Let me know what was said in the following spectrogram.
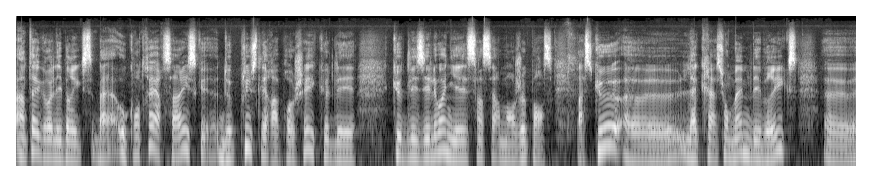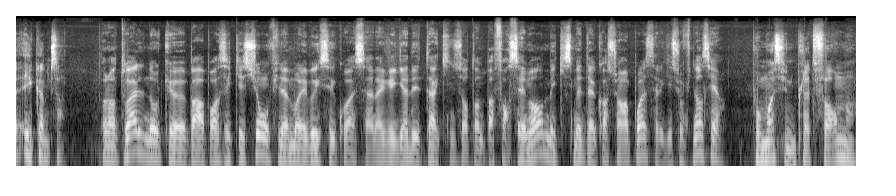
intègrent les BRICS. Bah, au contraire, ça risque de plus les rapprocher que de les, que de les éloigner, sincèrement, je pense. Parce que la création même des BRICS est comme ça. Paul-Antoine, donc euh, par rapport à ces questions, finalement les BRICS c'est quoi? C'est un agrégat d'États qui ne s'entendent pas forcément, mais qui se mettent d'accord sur un point, c'est la question financière. Pour moi, c'est une plateforme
